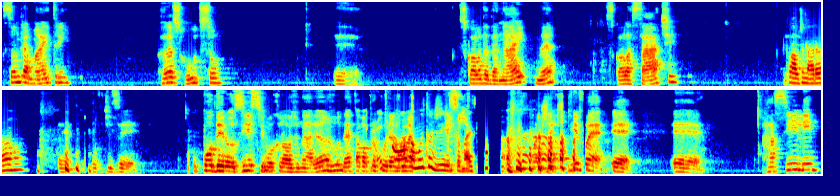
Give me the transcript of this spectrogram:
Sandra Maitre, Russ Hudson, é, Escola da Danai, né? Escola Sati. Cláudio Naranjo. É, vou dizer, o poderosíssimo Cláudio Naranjo, né? Tava procurando. A gente falava muito disso, mas. O adjetivo é, é, é Racile,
